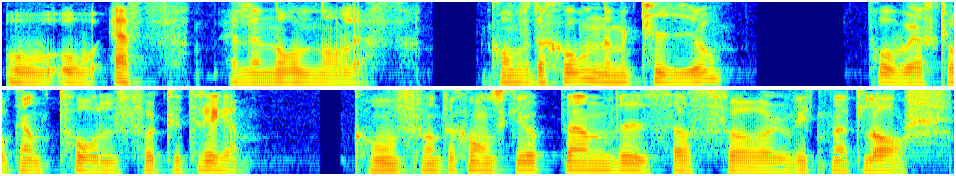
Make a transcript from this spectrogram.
OOF eller 00F. Konfrontation nummer 10 påbörjas klockan 12.43. Konfrontationsgruppen visas för vittnet Lars.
